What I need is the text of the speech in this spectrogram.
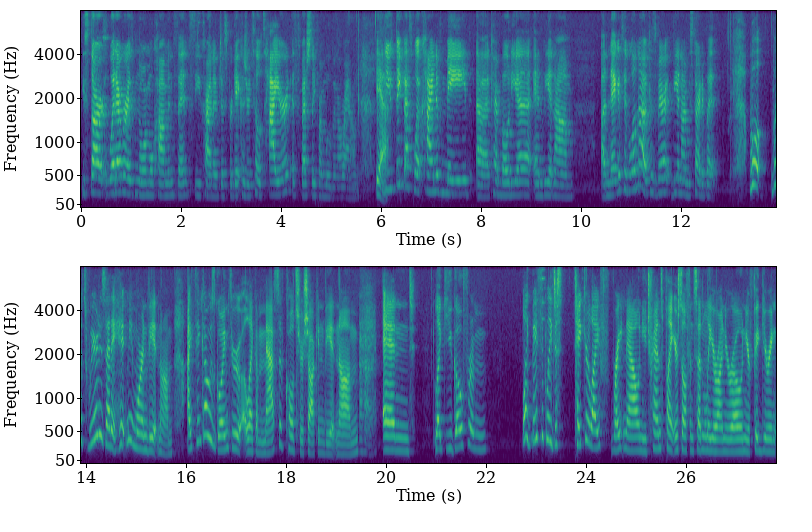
you start whatever is normal common sense. You kind of just forget because you're so tired, especially from moving around. Yeah. Do you think that's what kind of made uh, Cambodia and Vietnam a negative? Well, no, because Vietnam you started, but Well, what's weird is that it hit me more in Vietnam. I think I was going through like a massive culture shock in Vietnam. Uh-huh. And like you go from like basically just take your life right now and you transplant yourself and suddenly you're on your own, you're figuring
